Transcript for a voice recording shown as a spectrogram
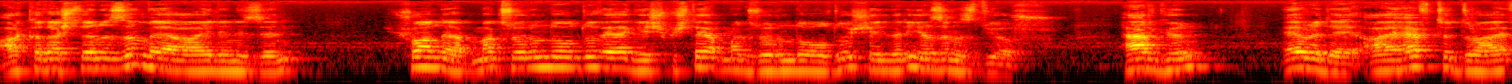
arkadaşlarınızın veya ailenizin şu anda yapmak zorunda olduğu veya geçmişte yapmak zorunda olduğu şeyleri yazınız diyor. Her gün every day I have to drive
